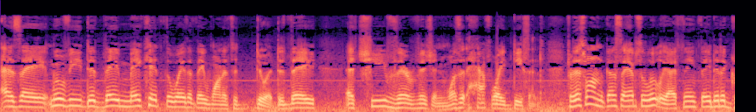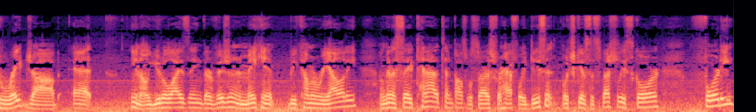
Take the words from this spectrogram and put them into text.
as a movie, did they make it the way that they wanted to do it? Did they achieve their vision? Was it halfway decent? For this one, I'm gonna say absolutely. I think they did a great job at you know, utilizing their vision and making it become a reality. I'm going to say 10 out of 10 possible stars for halfway decent, which gives a specialty score 40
